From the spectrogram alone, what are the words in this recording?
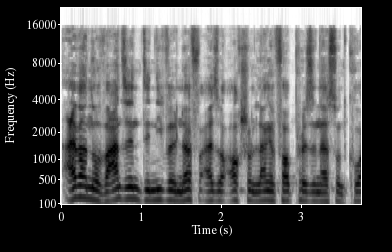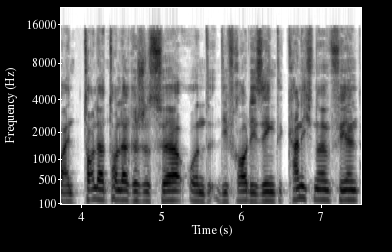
einfach nur Wahnsinn. Denis Villeneuve, also auch schon lange vor Prisoners und Co. Ein toller, toller Regisseur und die Frau, die singt, kann ich nur empfehlen.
